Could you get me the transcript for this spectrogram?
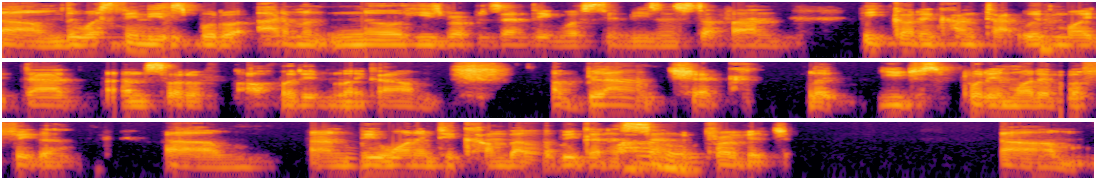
Um, the West Indies board were adamant, no, he's representing West Indies and stuff. And he got in contact with my dad and sort of offered him like um, a blank check, like you just put in whatever figure. Um, and we want him to come back. We're going to wow. send a private um,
